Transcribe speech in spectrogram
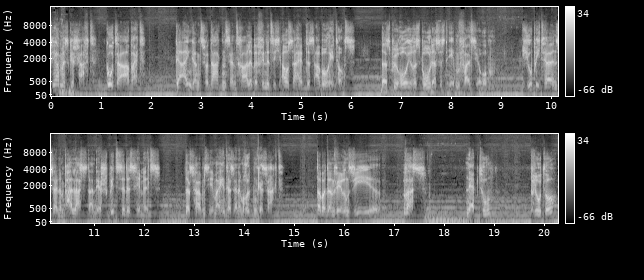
Sie haben es geschafft. Gute Arbeit. Der Eingang zur Datenzentrale befindet sich außerhalb des Arboretums. Das Büro Ihres Bruders ist ebenfalls hier oben. Jupiter in seinem Palast an der Spitze des Himmels. Das haben Sie immer hinter seinem Rücken gesagt. Aber dann wären Sie... Äh, was? Neptun? Pluto?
